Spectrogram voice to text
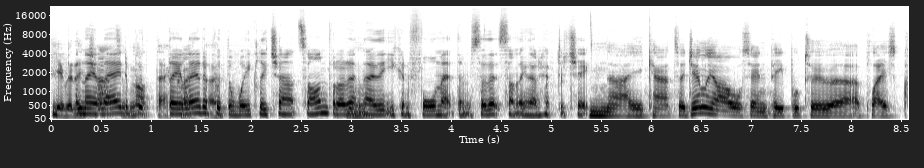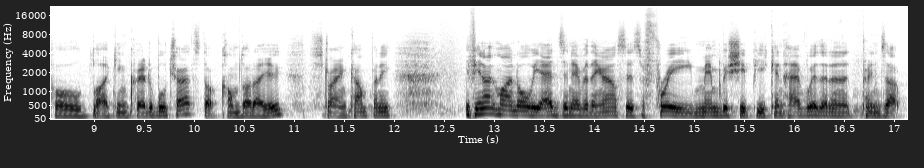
Yeah, but and the they allow to put they allow to. Put the weekly charts on, but I don't know that you can format them. So that's something that I have to check. No, you can't. So generally, I will send people to a place called like incrediblecharts.com.au, Australian company. If you don't mind all the ads and everything else, there's a free membership you can have with it, and it prints up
